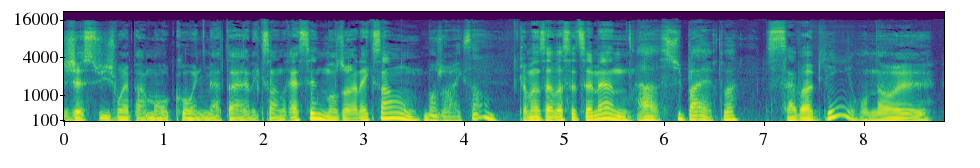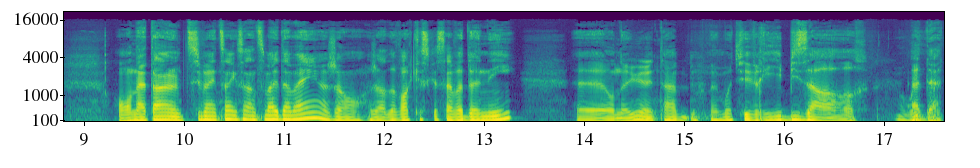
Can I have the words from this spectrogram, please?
Je suis joint par mon co-animateur Alexandre Racine. Bonjour Alexandre. Bonjour Alexandre. Comment ça va cette semaine? Ah, super, toi? Ça va bien. On a, euh, on attend un petit 25 cm demain. Genre, genre de voir qu'est-ce que ça va donner. Euh, on a eu un temps, un mois de février bizarre Oui, à date.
